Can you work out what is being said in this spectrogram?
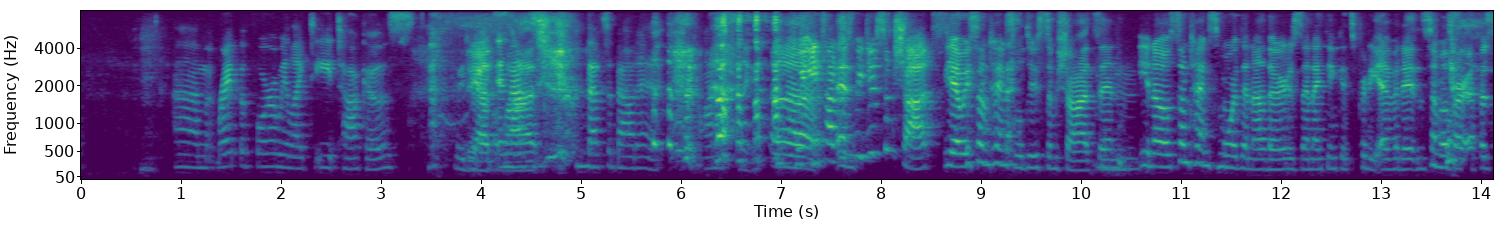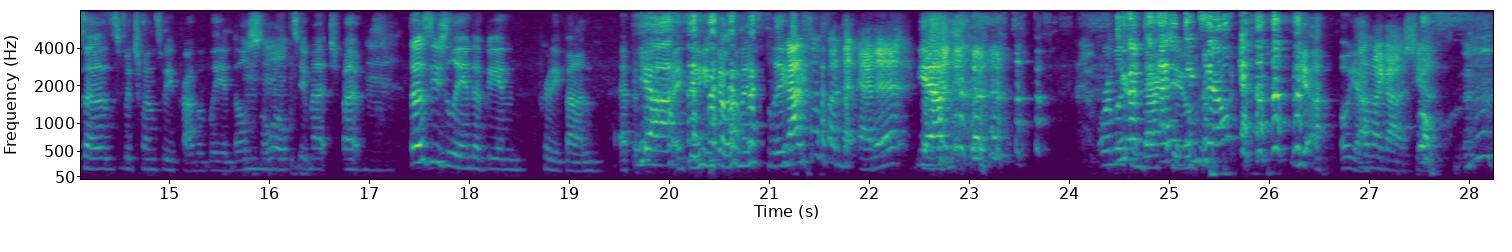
Um, right before we like to eat tacos, We do Yes. and that's that's about it. Honestly, Uh, we eat tacos, and- we do some shots. Yeah, we sometimes will do some shots and Mhm. you know, sometimes more than others. And I think it's pretty evident in some of our episodes which ones we probably indulged Mhm. a little too much, but Mhm. those usually end up being pretty fun episodes, Yeah. I think, honestly. Not so fun to edit. Yeah. but- or Do you listen have to back edit to. things out? yeah. Oh yeah. Oh my gosh, yes.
